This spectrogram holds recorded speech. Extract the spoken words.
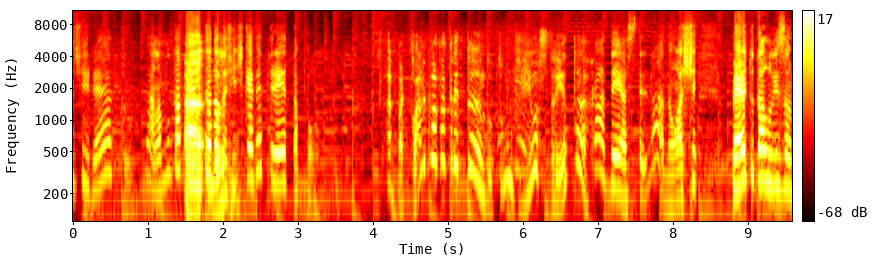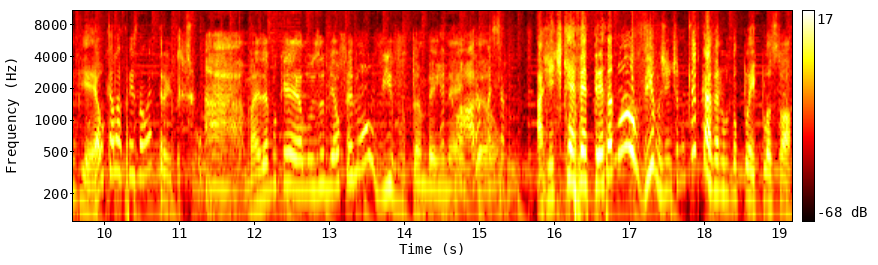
Direto. Ela não tá ah, tretando, ah, a gente quer ver treta, pô. Ah, claro que ela tá tretando. Tu não viu as tretas? Cadê as tretas? Não, não achei. Perto da Luísa Ambiel, o que ela fez não é treta, desculpa. Ah, mas é porque a Luísa Ambiel fez no ao vivo também, é né? Claro, então... mas a gente quer ver treta no ao vivo, a gente não quer ficar vendo no Play Plus só.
